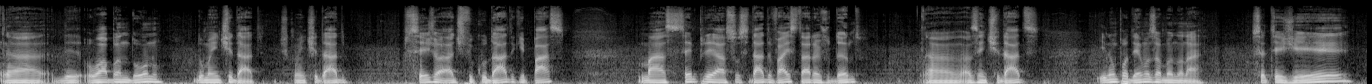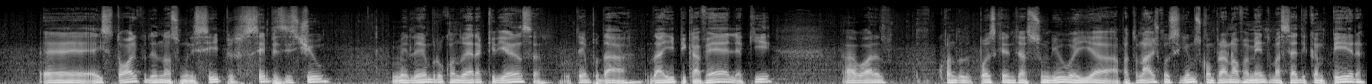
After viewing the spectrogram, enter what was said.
uh, de, o abandono de uma entidade. Acho que uma entidade, seja a dificuldade que passa, mas sempre a sociedade vai estar ajudando uh, as entidades e não podemos abandonar. O CTG é, é histórico dentro do nosso município, sempre existiu. Me lembro quando era criança, o tempo da, da Ípica Velha aqui. Agora, quando depois que a gente assumiu aí a, a patronagem, conseguimos comprar novamente uma sede campeira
